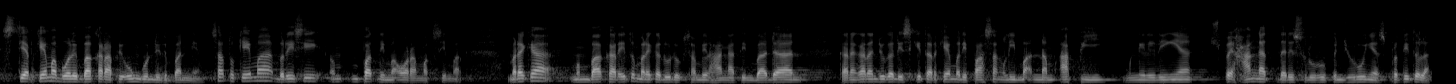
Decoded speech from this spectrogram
setiap kemah boleh bakar api unggun di depannya. Satu kemah berisi 4-5 orang maksimal. Mereka membakar itu mereka duduk sambil hangatin badan. Kadang-kadang juga di sekitar kemah dipasang 5-6 api mengelilinginya supaya hangat dari seluruh penjurunya. Seperti itulah.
